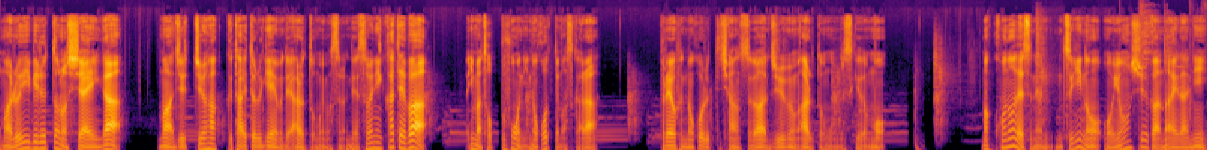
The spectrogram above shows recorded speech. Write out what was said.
まあ、ルイビルとの試合が、まあ、十中八九タイトルゲームであると思いますので、それに勝てば、今トップ4に残ってますから、プレーオフに残るってチャンスが十分あると思うんですけども、まあ、このですね、次の4週間の間に、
